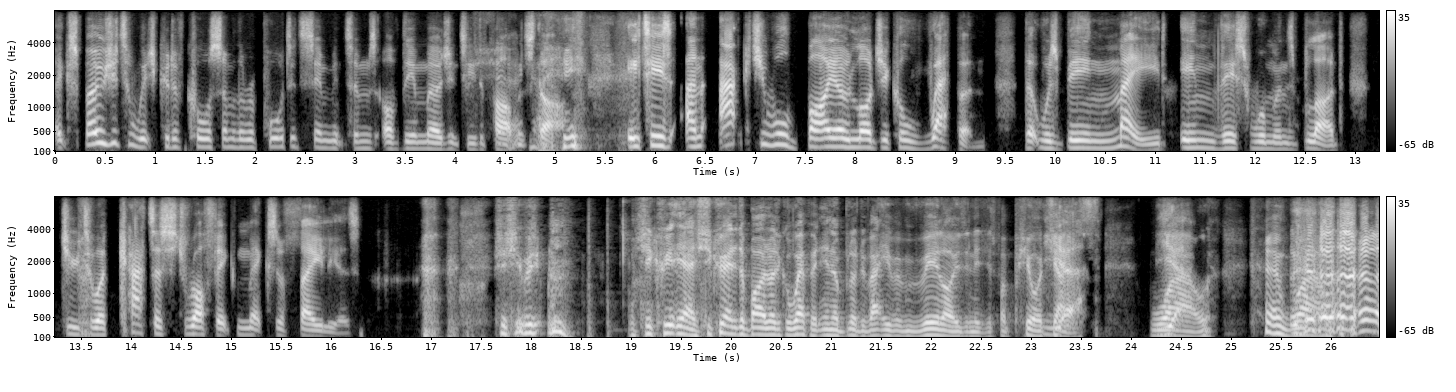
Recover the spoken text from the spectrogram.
exposure to which could have caused some of the reported symptoms of the emergency department staff. Okay. It is an actual biological weapon that was being made in this woman's blood due to a catastrophic mix of failures. So she was. She cre- yeah, she created a biological weapon in her blood without even realizing it, just by pure Yeah. chance. Wow, wow.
